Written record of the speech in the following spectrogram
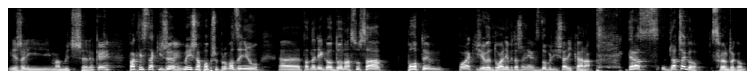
jeżeli mam być szczery. Okej. Fakt jest taki, że Okej. Mysza po przyprowadzeniu e, Taneriego do Nasusa, po tym, po jakichś ewentualnie wydarzeniach zdobyli Shalikara. I teraz, dlaczego swoją drogą?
